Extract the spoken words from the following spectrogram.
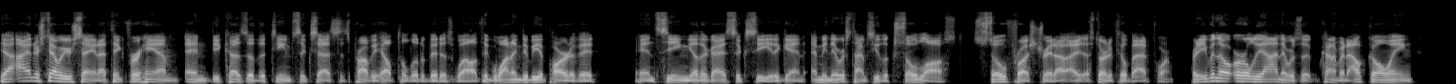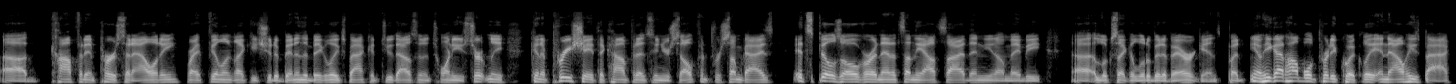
yeah, I understand what you're saying. I think for him, and because of the team success, it's probably helped a little bit as well. I think wanting to be a part of it and seeing the other guys succeed again. I mean, there was times he looked so lost, so frustrated. I, I started to feel bad for him. But even though early on there was a kind of an outgoing, uh, confident personality, right? Feeling like he should have been in the big leagues back in 2020. You certainly can appreciate the confidence in yourself. And for some guys, it spills over and then it's on the outside. Then, you know, maybe uh, it looks like a little bit of arrogance. But, you know, he got humbled pretty quickly and now he's back.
